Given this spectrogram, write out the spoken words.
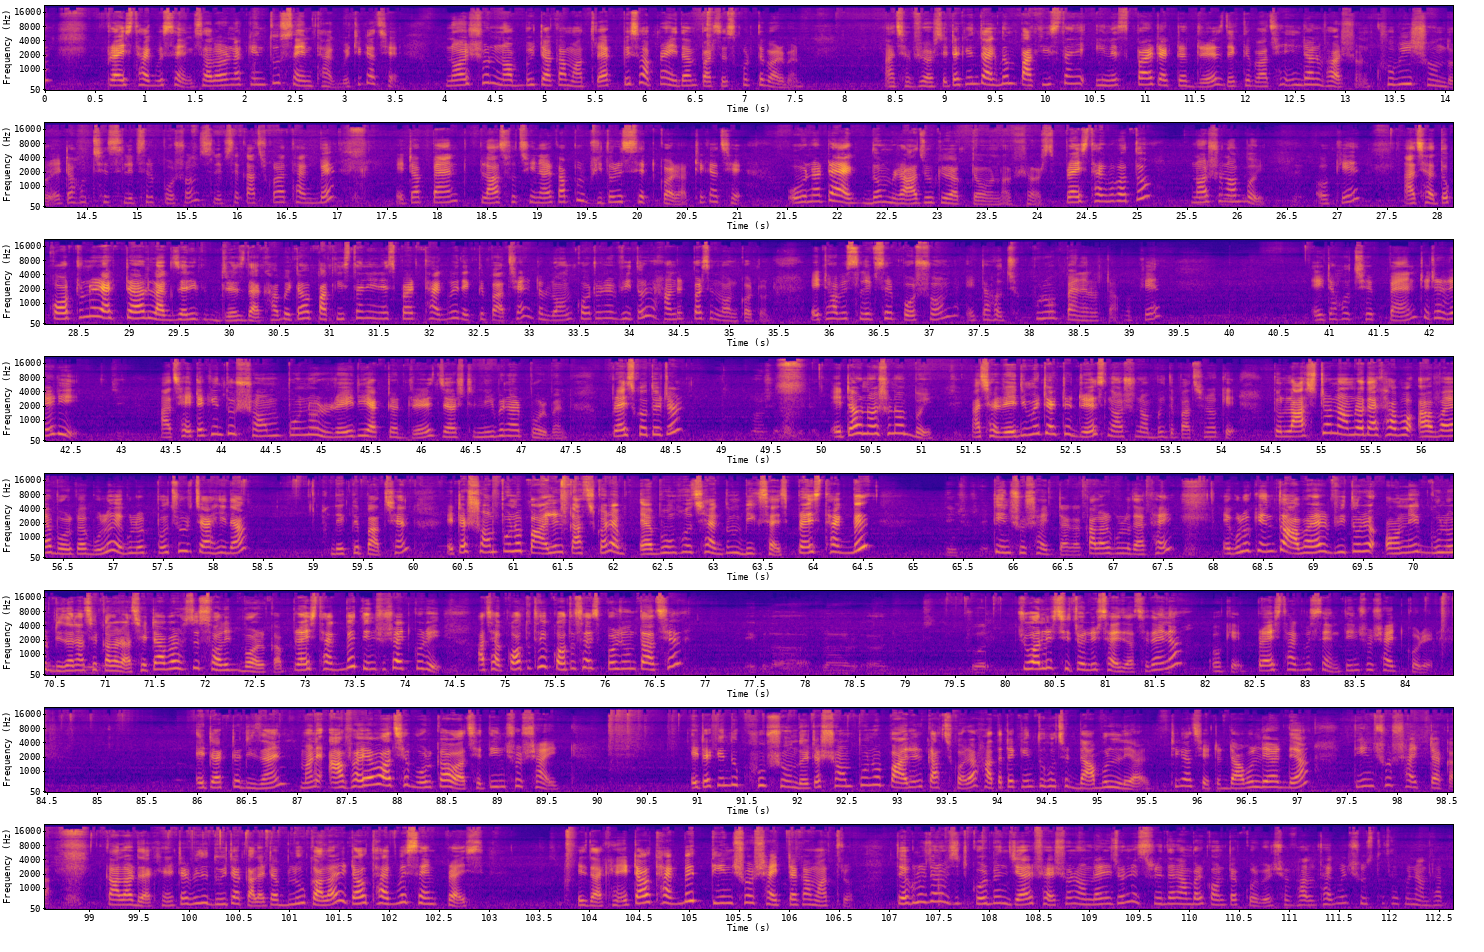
প্রাইস থাকবে সেম স্যালোনা কিন্তু সেম থাকবে, ঠিক আছে? নয়শো নব্বই টাকা মাত্র, এক পিসও আপনার এই দাম পারচেস করতে পারবেন। আচ্ছা ভিউয়ার্স এটা কিন্তু একদম পাকিস্তানি ইনস্পায়ার্ড একটা ড্রেস দেখতে পাচ্ছেন ইন্ডিয়ান ভার্সন খুবই সুন্দর। এটা হচ্ছে স্লিপসের পোষণ স্লিপসে কাজ করা থাকবে। এটা প্যান্ট প্লাস হচ্ছে ইনার কাপড় ভিতরে সেট করা, ঠিক আছে? ওড়নাটা একদম রাজকীয় একটা ওড়না ভিউয়ার্স প্রাইস থাকবে কত? নশো নব্বই। ওকে আচ্ছা তো কটনের একটা লাক্সারি ড্রেস দেখাবো। এটাও পাকিস্তানি ইনস্পায়ার্ড থাকবে, দেখতে পাচ্ছেন? এটা লন কটনের ভিতর হান্ড্রেড পার্সেন্ট লন কটন এটা হবে স্লিপসের পোর্শন এটা হচ্ছে পুরো প্যানেলটা ওকে এটা হচ্ছে প্যান্ট, এটা রেডি আচ্ছা এটা কিন্তু সম্পূর্ণ রেডি একটা ড্রেস জাস্ট নিবেন আর পরবেন। প্রাইস কত এটার? এটাও নশো নব্বই। আচ্ছা রেডিমেড একটা ড্রেস নশো নব্বইতে পাচ্ছেন ওকে তো লাস্ট অন আমরা দেখাবো আভায়া বোরকাগুলো এগুলোর প্রচুর চাহিদা দেখতে পাচ্ছেন। এটা সম্পূর্ণ পার্লের কাজ করে এবং হচ্ছে একদম বিগ সাইজ প্রাইস থাকবে তিনশো ষাট টাকা কালারগুলো দেখাই। এগুলো কিন্তু আভায়ার ভিতরে অনেকগুলো ডিজাইন আছে কালার আছে। এটা আবার হচ্ছে সলিড বরকা। প্রাইস থাকবে তিনশো ষাট করে। আচ্ছা কত থেকে কত সাইজ পর্যন্ত আছে? চুয়াল্লিশ ছিচল্লিশ সাইজ আছে তাই না? ওকে প্রাইস থাকবে সেম তিনশো ষাট করে। এটা একটা ডিজাইন। মানে আভায়াও আছে বোরকাও আছে তিনশো ষাট। এটা কিন্তু খুব সুন্দর। এটা সম্পূর্ণ পার্লের কাজ করা। হাতাটা কিন্তু হচ্ছে ডাবল লেয়ার ঠিক আছে? এটা ডাবল লেয়ার দেয়া তিনশো ষাট টাকা। কালার দেখেন, এটার ভিতরে দুইটা কালার এটা ব্লু কালার এটাও থাকবে সেম প্রাইস এই দেখেন, এটাও থাকবে তিনশো ষাট টাকা মাত্র। তো এগুলোর জন্য ভিজিট করবেন, যার ফ্যাশন অনলাইনের জন্য স্ক্রিনের নাম্বারে কন্ট্যাক্ট করবেন। সব ভালো থাকবেন, সুস্থ থাকবেন, আল্লাহ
